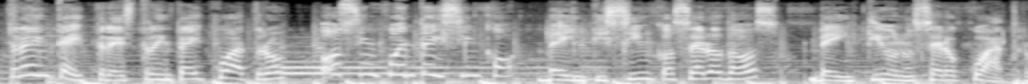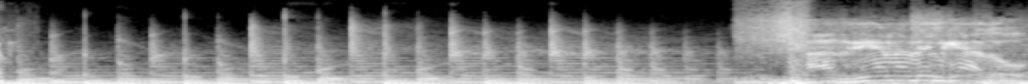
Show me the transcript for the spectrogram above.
33 34 o 55 25 02 21 04. Adriana Delgado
